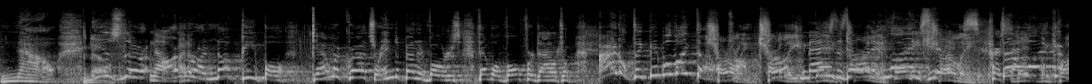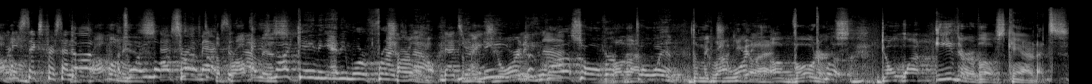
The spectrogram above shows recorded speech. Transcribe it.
now? No. Is there No. are there enough people, Democrats or independent voters, that will vote for Donald Trump? I don't think people like Donald Charlie, Trump. Charlie, Trump maxes they- out at Charlie, 46 Charlie, percent. the- the problem- 46% of the problem That's why he is- That's where he last time. maxes The problem And he's is- not gaining any more friends Charlie, now. That's you right. majority- the He's not. crossover to win. The majority ahead. of voters don't want either of those candidates.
